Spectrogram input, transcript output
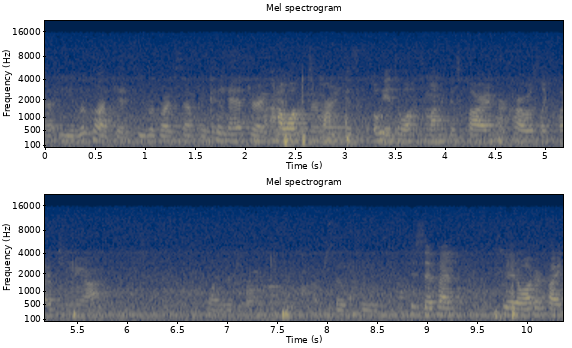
No, You look like it. You look like something a cat dragged I walked to the rain. Monica's, oh, we had to walk to Monica's car and her car was like five chimney off. Wonderful. I'm so pleased. It was so fun. We had a water fight.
